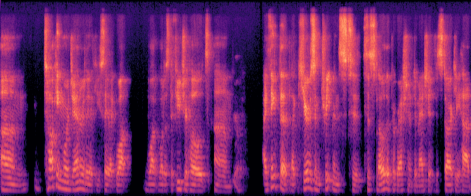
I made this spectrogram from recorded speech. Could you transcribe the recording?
Um, talking more generally, like you say, like what what what does the future hold? Um, yeah. I think that like cures and treatments to to slow the progression of dementia have historically had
